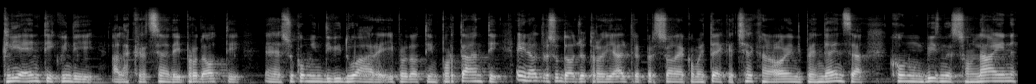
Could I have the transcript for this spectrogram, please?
clienti, quindi alla creazione dei prodotti, su come individuare i prodotti importanti e inoltre su Dojo trovi altre persone come te che cercano la loro indipendenza con un business online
